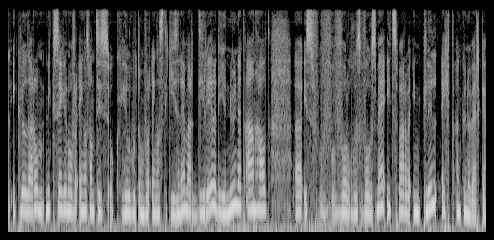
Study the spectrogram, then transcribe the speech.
ik wil daarom niks zeggen over Engels, want het is ook heel goed om voor Engels te kiezen. Hè. Maar die reden die je nu net aanhaalt, uh, is volgens, volgens mij iets waar we in KLIL echt aan kunnen werken.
